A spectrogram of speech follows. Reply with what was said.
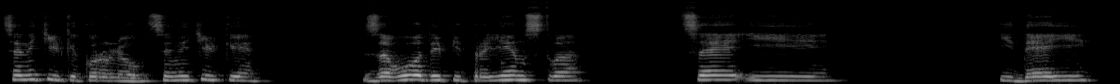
Це не тільки Корольов, це не тільки заводи, підприємства, це і ідеї,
